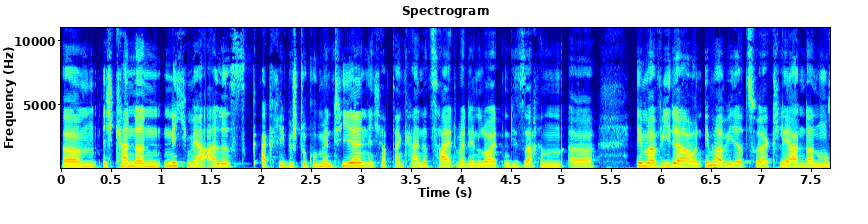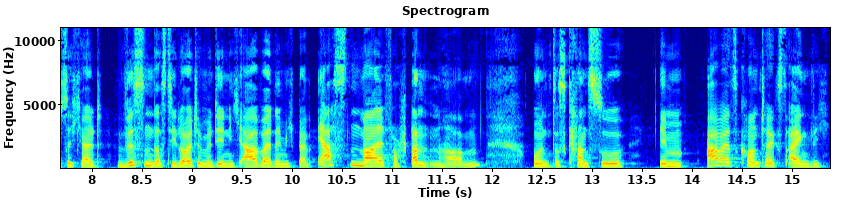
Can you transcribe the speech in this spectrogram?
ähm, ich kann dann nicht mehr alles akribisch dokumentieren. Ich habe dann keine Zeit mehr, den Leuten die Sachen äh, immer wieder und immer wieder zu erklären. Dann muss ich halt wissen, dass die Leute, mit denen ich arbeite, mich beim ersten Mal verstanden haben. Und das kannst du im Arbeitskontext eigentlich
